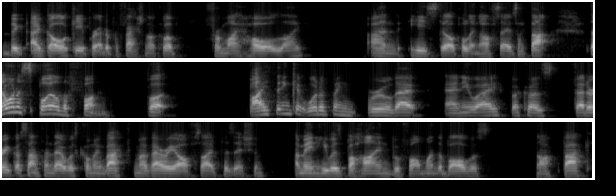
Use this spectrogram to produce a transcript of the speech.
the, a goalkeeper at a professional club for my whole life and he's still pulling off saves like that. I don't want to spoil the fun, but I think it would have been ruled out anyway because Federico Santander was coming back from a very offside position. I mean, he was behind Buffon when the ball was knocked back,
